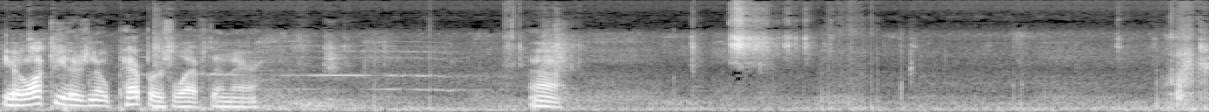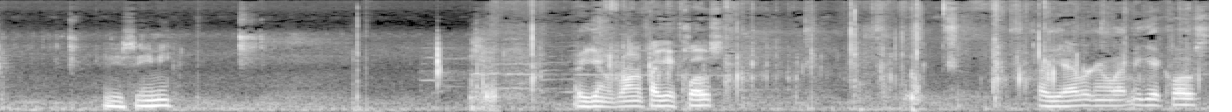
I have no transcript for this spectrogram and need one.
You're lucky there's no peppers left in there. Ah. Can you see me? Are you gonna run if I get close? Are you ever gonna let me get close?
